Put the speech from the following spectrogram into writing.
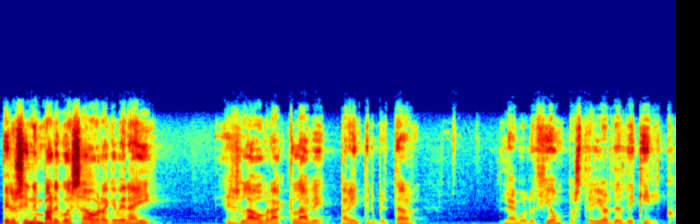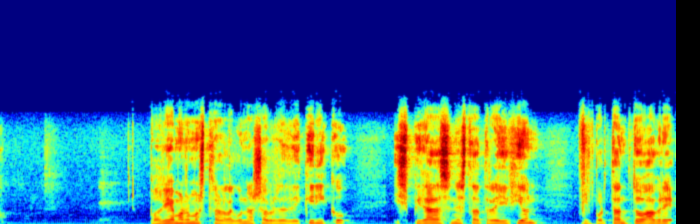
Pero sin embargo, esa obra que ven ahí es la obra clave para interpretar la evolución posterior de De Quirico. Podríamos mostrar algunas obras de Quirico inspiradas en esta tradición y por tanto abre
